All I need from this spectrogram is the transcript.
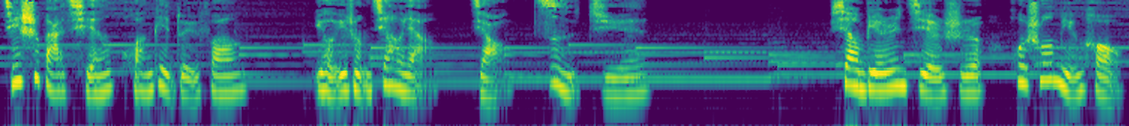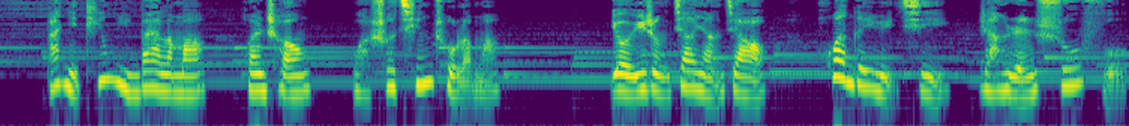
及时把钱还给对方。有一种教养叫自觉。向别人解释或说明后，把你听明白了吗？换成我说清楚了吗？有一种教养叫换个语气让人舒服。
